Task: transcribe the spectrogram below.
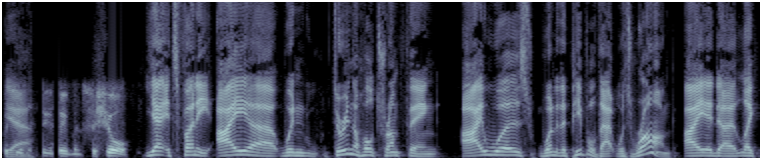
between Yeah. the two movements for sure. Yeah, it's funny. I uh, when during the whole Trump thing, I was one of the people that was wrong. I had uh, like,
